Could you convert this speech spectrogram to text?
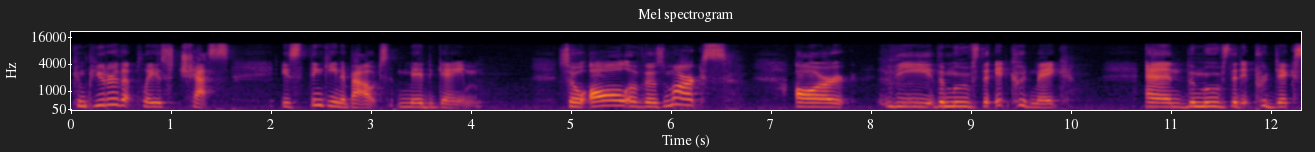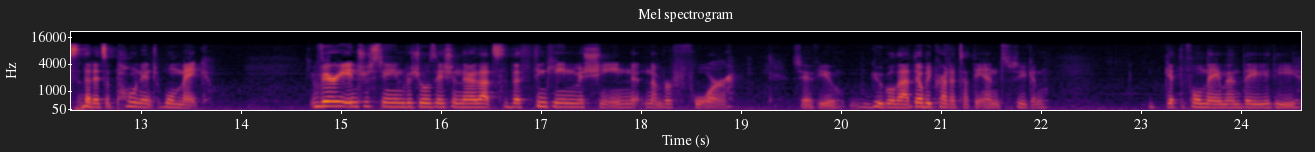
computer that plays chess is thinking about mid-game. So all of those marks are the, the moves that it could make and the moves that it predicts that its opponent will make. Very interesting visualization there. That's the thinking machine number four. So if you Google that, there'll be credits at the end so you can get the full name and the, the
